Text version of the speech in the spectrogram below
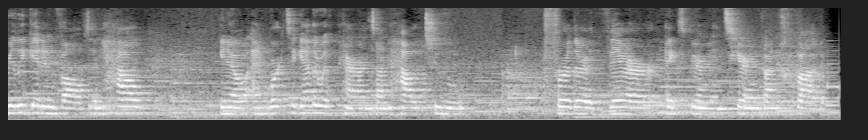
really get involved in how, you know, and work together with parents on how to further their experience here in Gan Chabad.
